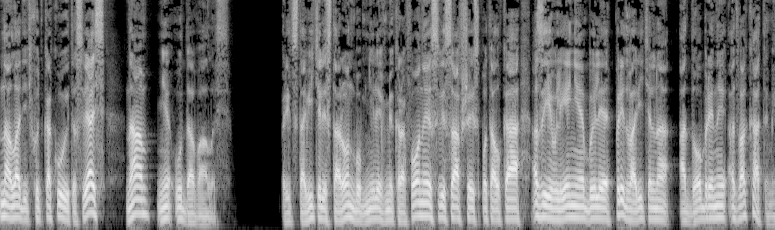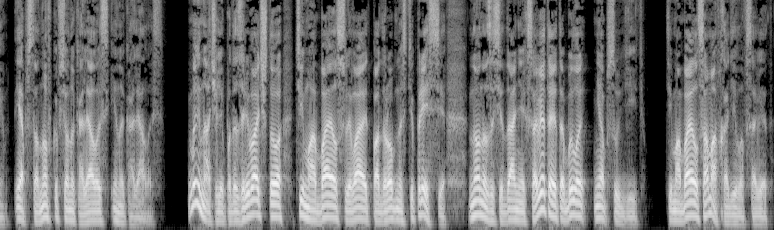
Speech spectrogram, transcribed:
наладить хоть какую-то связь нам не удавалось. Представители сторон бубнили в микрофоны, свисавшие с потолка, а заявления были предварительно одобрены адвокатами, и обстановка все накалялась и накалялась. Мы начали подозревать, что T-Mobile сливает подробности прессе, но на заседаниях совета это было не обсудить. T-Mobile сама входила в совет.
